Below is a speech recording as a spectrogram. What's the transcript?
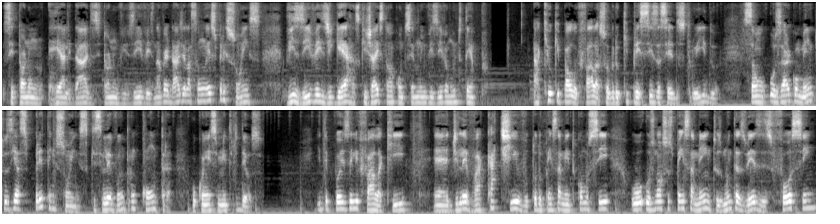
se tornam realidades, se tornam visíveis, na verdade elas são expressões visíveis de guerras que já estão acontecendo no invisível há muito tempo. Aqui o que Paulo fala sobre o que precisa ser destruído são os argumentos e as pretensões que se levantam contra o conhecimento de Deus. E depois ele fala aqui é, de levar cativo todo o pensamento, como se o, os nossos pensamentos muitas vezes fossem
